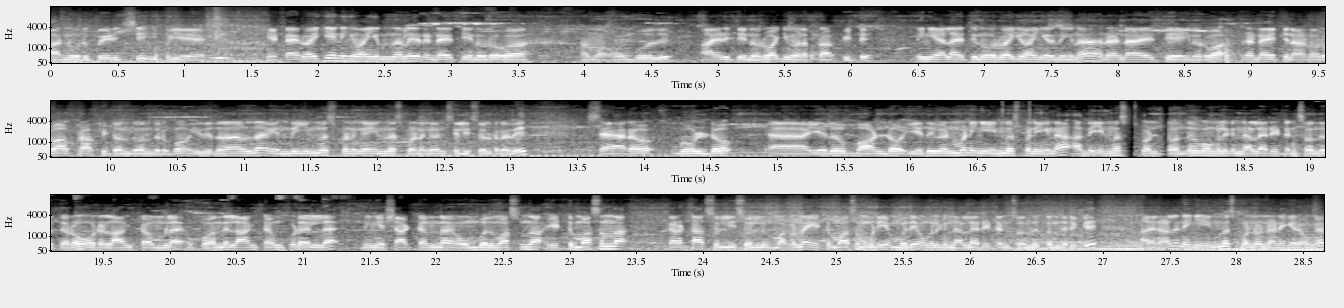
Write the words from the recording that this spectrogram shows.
அறநூறு போயிடுச்சு. இப்போ எட்டாயிரரூவாய்க்கே நீங்கள் வாங்கியிருந்தாலே ரெண்டாயிரத்தி ஐநூறுரூவா ஆமாம் ஒம்பது. ஆயிரத்தி ஐநூறுரூவாய்க்கு மேலே ப்ராஃபிட்டு நீங்கள் ஏழாயிரத்தி நூறுரூவாய்க்கு வாங்கியிருந்தீங்கன்னா ரெண்டாயிரத்தி ஐநூறுரூவா ரெண்டாயிரத்தி நானூறுரூவா ப்ராஃபிட் வந்து வந்திருக்கும். இதனால தான் வந்து இன்வெஸ்ட் பண்ணுங்கள் இன்வெஸ்ட் பண்ணுங்கன்னு சொல்லி சொல்கிறது ஷேரோ கோல்டோ ஏதோ பாண்டோ எது வேணுமோ நீங்கள் இன்வெஸ்ட் பண்ணிங்கன்னா அந்த இன்வெஸ்ட்மெண்ட் வந்து உங்களுக்கு நல்ல ரிட்டர்ன்ஸ் வந்து தரும். ஒரு லாங் டேர்மில் இப்போ வந்து லாங் டேர்ம் கூட இல்லை. நீங்கள் ஷார்ட் டேர்ம் தான் ஒம்பது மாதம் தான் எட்டு மாதம் தான் கரெக்டாக சொல்லி சொல்லி பார்க்கணும்னா எட்டு மாதம் முடியும் போதே உங்களுக்கு நல்ல ரிட்டர்ன்ஸ் வந்து தந்திருக்கு. அதனால் நீங்கள் இன்வெஸ்ட் பண்ணணும்னு நினைக்கிறவங்க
